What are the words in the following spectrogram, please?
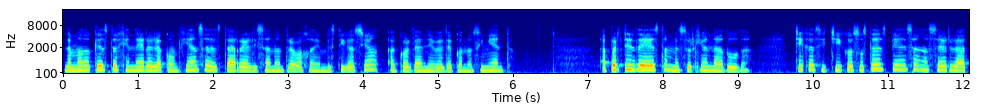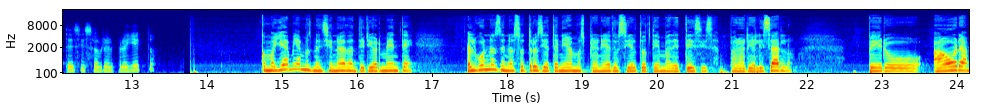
de modo que esto genere la confianza de estar realizando un trabajo de investigación acorde al nivel de conocimiento. A partir de esto me surgió una duda. Chicas y chicos, ¿ustedes piensan hacer la tesis sobre el proyecto? Como ya habíamos mencionado anteriormente, algunos de nosotros ya teníamos planeado cierto tema de tesis para realizarlo, pero ahora,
